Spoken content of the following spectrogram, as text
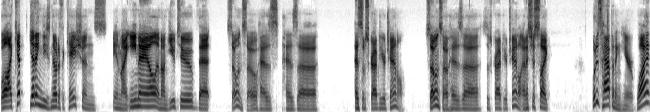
Well, I kept getting these notifications in my email and on YouTube that so and so has has uh has subscribed to your channel. So and so has uh subscribed to your channel. And it's just like what is happening here? Why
